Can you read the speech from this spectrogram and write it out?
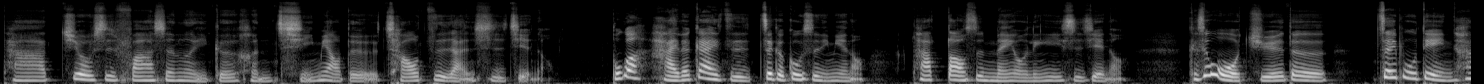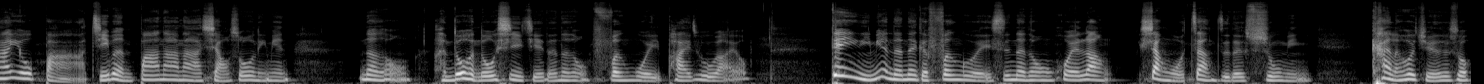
它就是发生了一个很奇妙的超自然事件哦。不过，《海的盖子》这个故事里面哦，它倒是没有灵异事件哦。可是，我觉得这部电影它有把几本巴娜娜小说里面那种很多很多细节的那种氛围拍出来哦。电影里面的那个氛围是那种会让像我这样子的书迷看了会觉得说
